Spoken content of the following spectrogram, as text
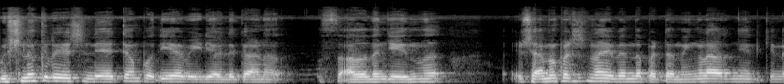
വിഷ്ണു ക്രിയേഷന്റെ ഏറ്റവും പുതിയ വീഡിയോയിലേക്കാണ് സ്വാഗതം ചെയ്യുന്നത്. ക്ഷേമ പെൻഷനുമായി ബന്ധപ്പെട്ട് നിങ്ങൾ അറിഞ്ഞിരിക്കേണ്ട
